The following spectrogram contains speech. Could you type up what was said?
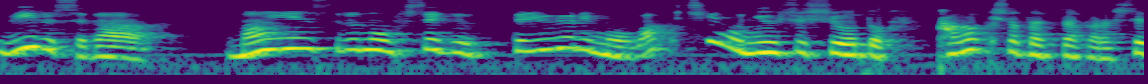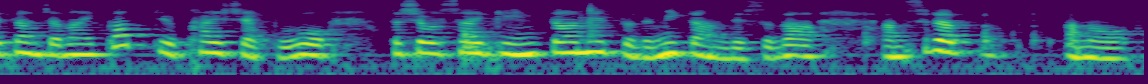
ウイルスが蔓延するのを防ぐっていうよりもワクチンを入手しようと科学者たちだからしてたんじゃないかっていう解釈を私は最近インターネットで見たんですがあのそれはあの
